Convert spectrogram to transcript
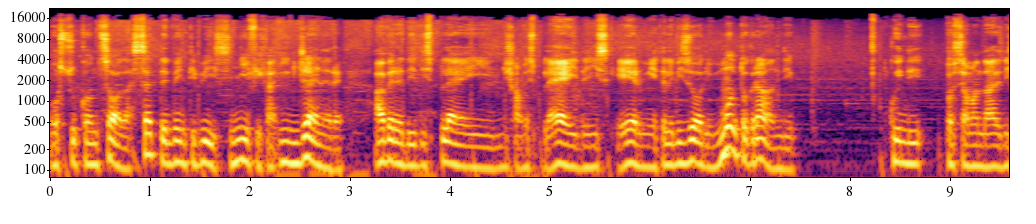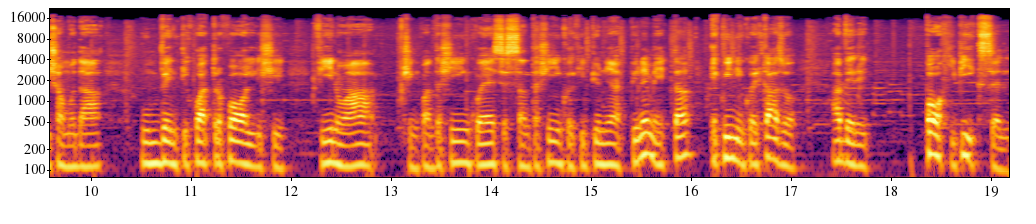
o su console a 720p significa in genere avere dei display, diciamo display, degli schermi, televisori molto grandi, quindi possiamo andare diciamo da un 24 pollici fino a 55, 65, chi più ne ha più ne metta, e quindi in quel caso avere pochi pixel,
